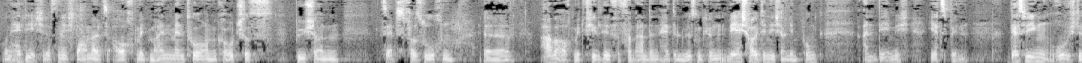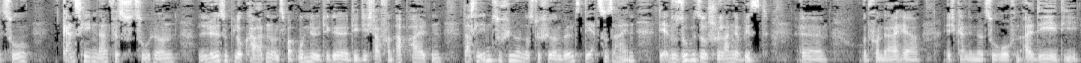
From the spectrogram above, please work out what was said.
Und hätte ich es nicht damals auch mit meinen Mentoren, Coaches, Büchern, Selbstversuchen, äh, aber auch mit viel Hilfe von anderen hätte lösen können, wäre ich heute nicht an dem Punkt, an dem ich jetzt bin. Deswegen rufe ich dir zu, ganz lieben Dank fürs Zuhören. Löse Blockaden und zwar unnötige, die dich davon abhalten, das Leben zu führen, das du führen willst, der zu sein, der du sowieso schon lange bist. Äh, und von daher, ich kann dir nur zurufen, all die, die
